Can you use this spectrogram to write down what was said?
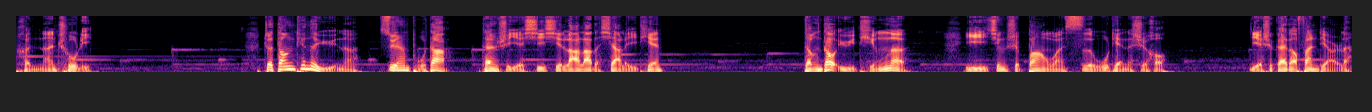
很难处理。这当天的雨呢，虽然不大，但是也稀稀拉拉的下了一天。等到雨停了，已经是傍晚四五点的时候，也是该到饭点了。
